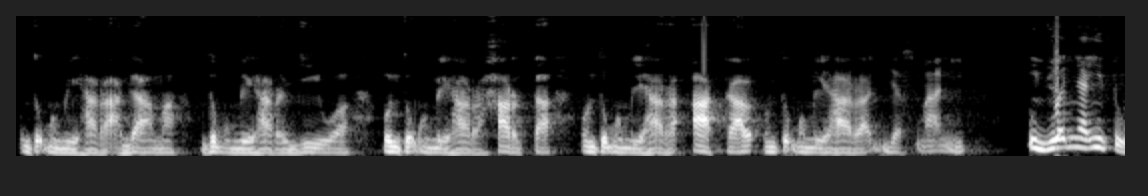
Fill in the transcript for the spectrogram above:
Untuk memelihara agama, untuk memelihara jiwa, untuk memelihara harta, untuk memelihara akal, untuk memelihara jasmani. Tujuannya itu.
